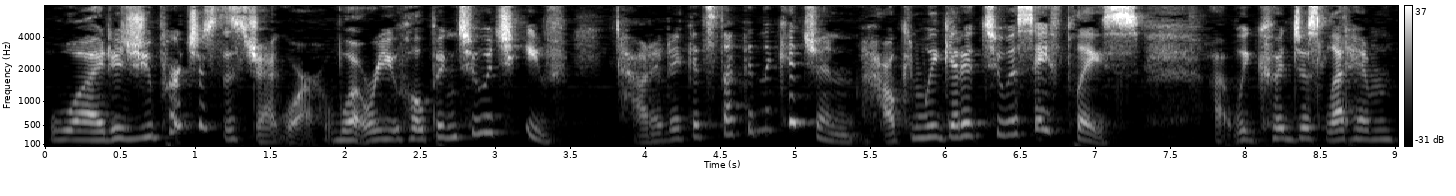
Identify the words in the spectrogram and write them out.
why did you purchase this Jaguar? What were you hoping to achieve? How did it get stuck in the kitchen? How can we get it to a safe place? Uh, we could just let him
